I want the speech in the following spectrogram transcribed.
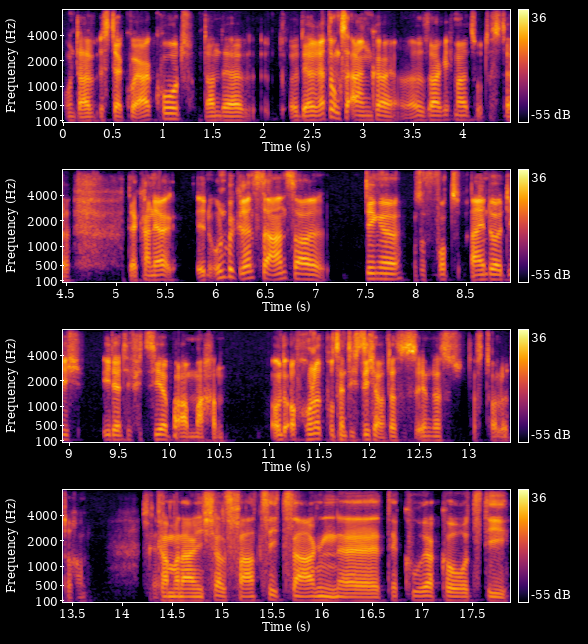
Und da ist der QR-Code dann der, der Rettungsanker, äh, sage ich mal so, dass der, der kann ja in unbegrenzter Anzahl Dinge sofort eindeutig identifizierbar machen und auch hundertprozentig sicher. Das ist eben das, das Tolle daran kann man eigentlich als Fazit sagen, äh, der QR-Code, die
